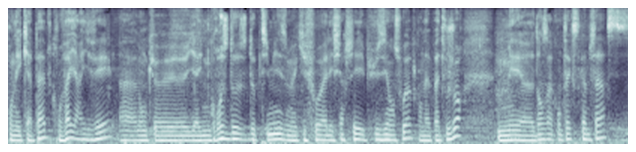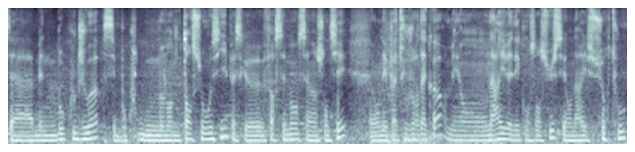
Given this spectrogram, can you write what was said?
qu'on est capable, qu'on va y arriver. donc il y a une grosse dose d'optimisme qu'il faut aller chercher et puiser en soi qu'on n'a pas toujours. Mais euh, dans un contexte comme ça, ça amène beaucoup de joie. C'est beaucoup de moments de tension aussi parce que forcément c'est un chantier. On n'est pas toujours d'accord, mais on arrive à des consensus et on arrive surtout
